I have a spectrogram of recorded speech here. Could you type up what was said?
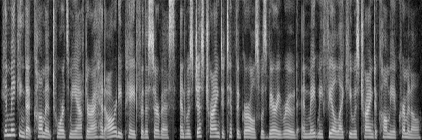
Him making that comment towards me after I had already paid for the service and was just trying to tip the girls was very rude and made me feel like he was trying to call me a criminal.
